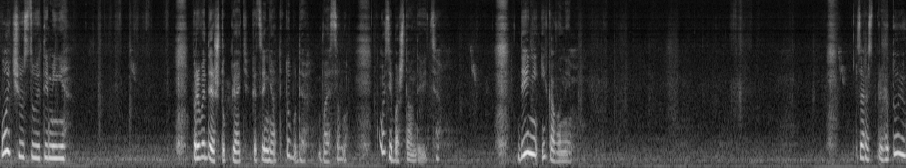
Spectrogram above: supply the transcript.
Ой, чувствую ти мені. Приведеш штук 5 каценят, то буде весело. Ось і баштан, дивіться. Дині і кавуни. Зараз приготую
